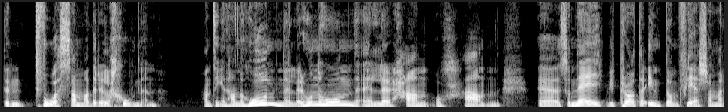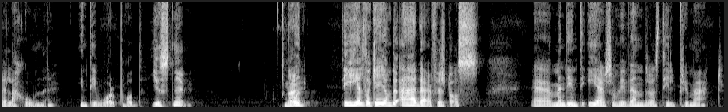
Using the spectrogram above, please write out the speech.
den tvåsammade relationen. Antingen han och hon, eller hon och hon, eller han och han. Eh, så nej, vi pratar inte om flersamma relationer. Inte i vår podd just nu. Nej. Och det är helt okej om du är där förstås. Eh, men det är inte er som vi vänder oss till primärt.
